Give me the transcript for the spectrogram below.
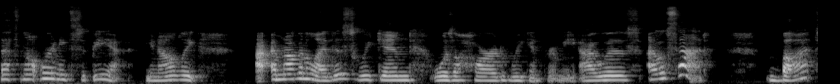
that's not where it needs to be at you know? Like I, i'm not gonna lie this weekend was a hard weekend for me. I was i was sad but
